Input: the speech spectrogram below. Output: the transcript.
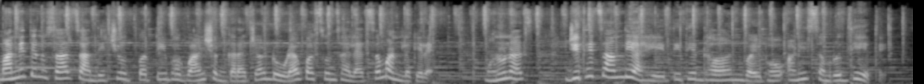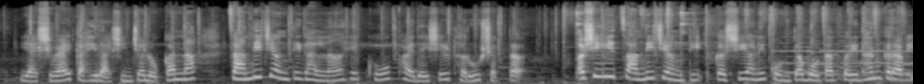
मान्यतेनुसार चांदीची उत्पत्ती भगवान शंकराच्या डोळ्यापासून झाल्याचं मानलं गेलंय. म्हणूनच जिथे चांदी आहे तिथे धन वैभव आणि समृद्धी येते. याशिवाय काही राशींच्या लोकांना चांदीची अंगठी घालणं हे खूप फायदेशीर ठरू शकतं. अशी ही चांदीची अंगठी कशी आणि कोणत्या बोटात परिधान करावी?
